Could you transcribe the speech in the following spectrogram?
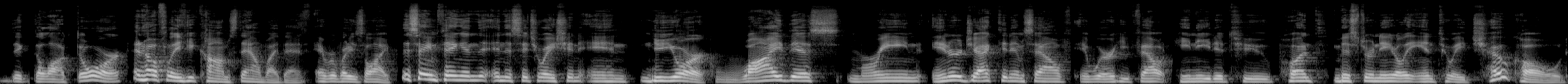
the, the locked door and hopefully he calms down by then. Everybody's life. The same thing in the, in the situation in New York. Why this Marine interjected himself where he felt he needed to put Mr. Neely into a chokehold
